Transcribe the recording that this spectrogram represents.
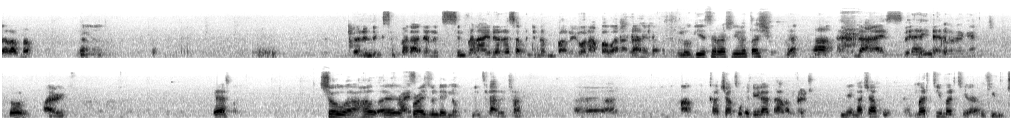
ሰላም ነው? የሆነ ልክ ስንበላ ደረስ ስንበላ የደረሰ ምንድን ነው የሚባለው? የሆነ አባባል አለ? vlog እየሰራሽ ነው የመጣሽ? አሪፍ so fries ኡ እንዴት ነው? ምን ትላለች? ካቻፑ ሌላ ጣም ካቻፑ መርቲ መርቲ ይላል። ብቻ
